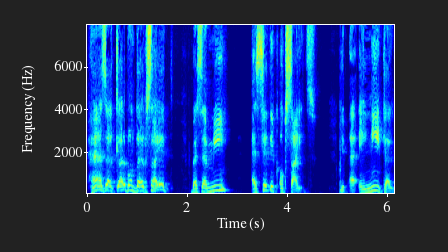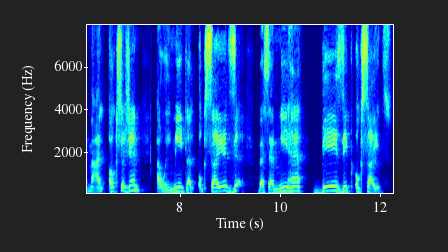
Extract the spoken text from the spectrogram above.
هذا ال carbon dioxide بسميه acidic oxides يبقى ال metal مع الأكسجين أو ال metal oxides بسميها basic oxides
